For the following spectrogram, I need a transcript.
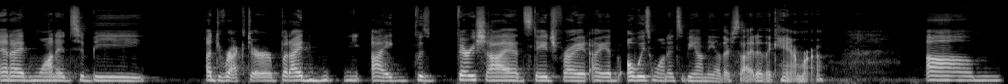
and I'd wanted to be a director, but I, I was very shy. I had stage fright. I had always wanted to be on the other side of the camera. Um,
